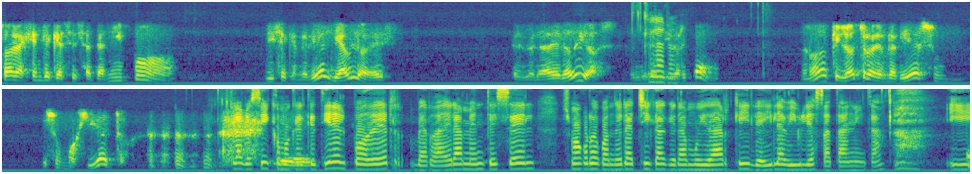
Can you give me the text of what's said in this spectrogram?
toda la gente que hace satanismo dice que en realidad el diablo es el verdadero Dios, el de claro. la libertad, ¿no? Que el otro en realidad es un es un mojigato. Claro, sí, como que el que tiene el poder verdaderamente es él. Yo me acuerdo cuando era chica que era muy dark y leí la Biblia satánica. Y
